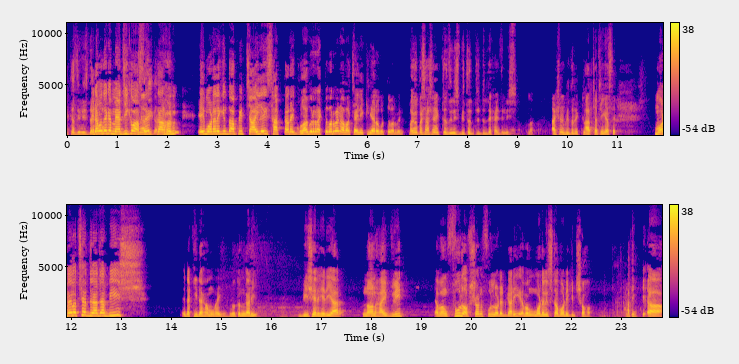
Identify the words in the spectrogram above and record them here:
একটা জিনিস দেখাবো। মধ্যে একটা ম্যাজিকও আছে। কারণ এই মডেলে কিন্তু আপনি চাইলেই সাতটারে ঘোলা করে রাখতে পারবেন আবার চাইলে ক্লিয়ারও করতে পারবেন। ভাই ওই পাশে আসেন একটু জিনিস ভিতর একটু দেখাই জিনিস। আসেন ভিতরে একটু। আচ্ছা ঠিক আছে। মডেল হচ্ছে দুই হাজার বিশ। এটা কি দেখামো ভাই? নতুন গাড়ি। বিশের হেরিয়ার নন হাইব্রিড এবং ফুল অপশন ফুল লোডেড গাড়ি এবং মডেলিস্টা বডি কিট সহ। আতি- আহ,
